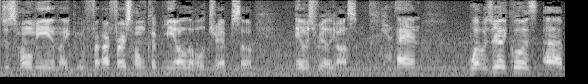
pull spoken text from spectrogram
just homey and like our first home cooked meal the whole trip. So it was really awesome. Yes. And what was really cool is um,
